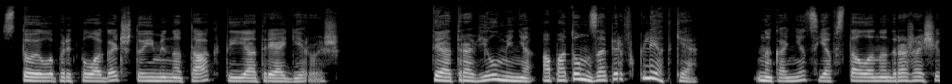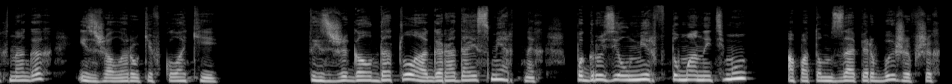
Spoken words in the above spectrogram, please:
Стоило предполагать, что именно так ты и отреагируешь. «Ты отравил меня, а потом запер в клетке». Наконец я встала на дрожащих ногах и сжала руки в кулаки. Ты сжигал дотла города и смертных, погрузил мир в туман и тьму, а потом запер выживших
